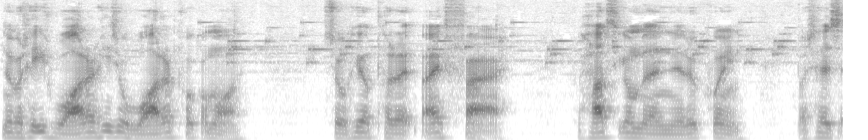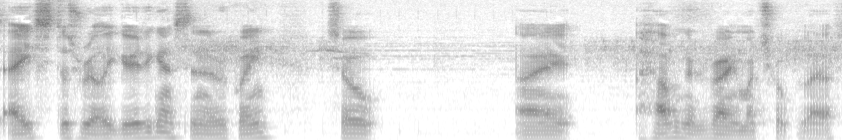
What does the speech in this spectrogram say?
No, but he's water. He's a water Pokemon. So he'll put it by fire. So has to go with a Nidoqueen. But his ice does really good against the Nidoqueen. So I haven't got very much hope left.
